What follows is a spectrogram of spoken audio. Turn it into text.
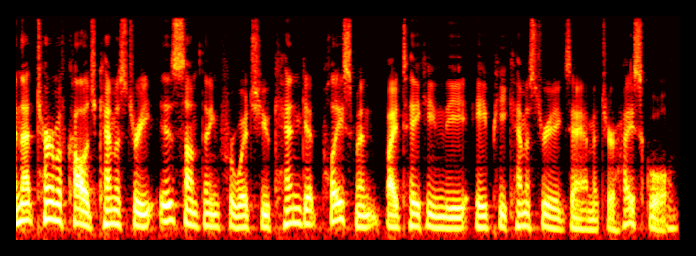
and that term of college chemistry is something for which you can get placement by taking the AP chemistry exam at your high school.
